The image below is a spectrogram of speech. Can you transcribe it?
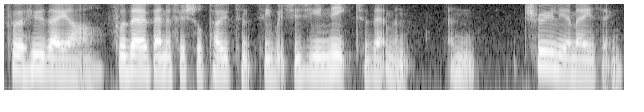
for who they are, for their beneficial potency, which is unique to them and, and truly amazing.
